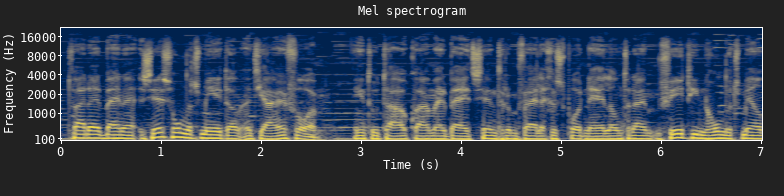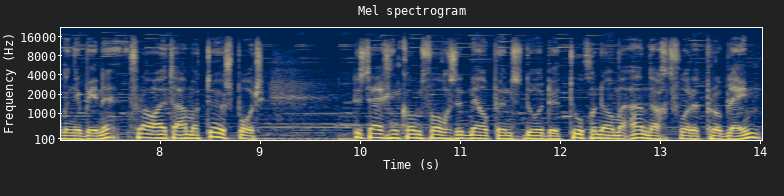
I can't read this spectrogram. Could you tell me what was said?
Het waren er bijna 600 meer dan het jaar ervoor. In totaal kwamen er bij het Centrum Veilige Sport Nederland ruim 1400 meldingen binnen, vooral uit de amateursport. De stijging komt volgens het meldpunt door de toegenomen aandacht voor het probleem.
